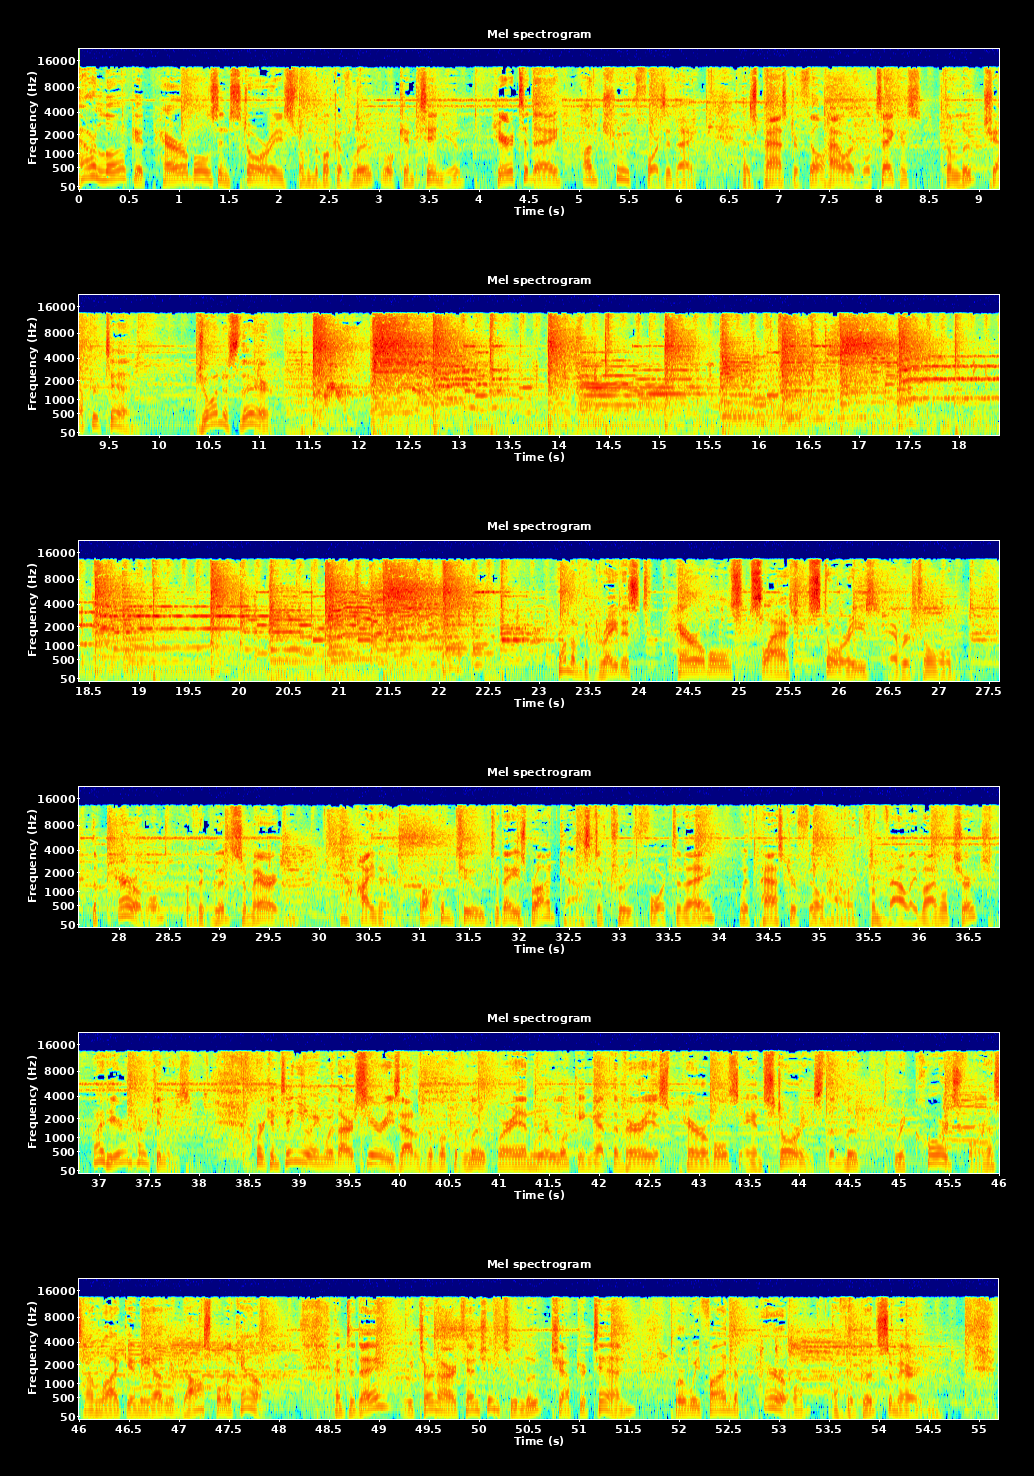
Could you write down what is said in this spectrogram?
Our look at parables and stories from the book of Luke will continue here today on Truth for Today, as Pastor Phil Howard will take us to Luke chapter 10. Join us there. One of the greatest parables slash stories ever told the parable of the Good Samaritan. Hi there. Welcome to today's broadcast of Truth for Today with Pastor Phil Howard from Valley Bible Church, right here in Hercules. We're continuing with our series out of the book of Luke, wherein we're looking at the various parables and stories that Luke records for us, unlike any other gospel account. And today we turn our attention to Luke chapter 10, where we find the parable of the Good Samaritan.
